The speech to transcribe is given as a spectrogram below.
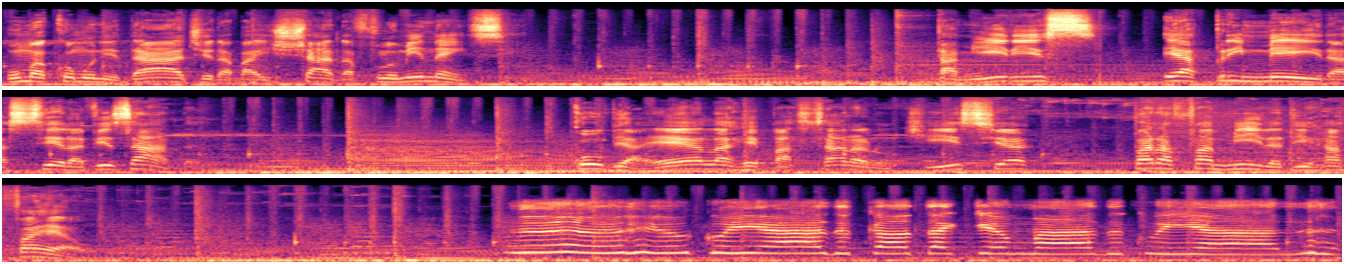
uma comunidade da Baixada Fluminense. Tamires é a primeira a ser avisada coube a ela repassar a notícia para a família de Rafael. Ai, o cunhado, o carro tá queimado, cunhado.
